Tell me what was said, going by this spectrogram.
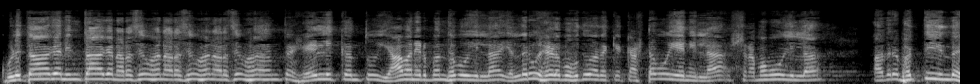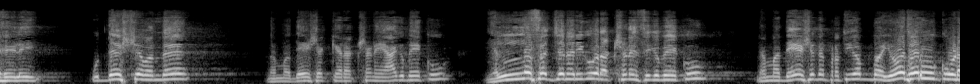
ಕುಳಿತಾಗ ನಿಂತಾಗ ನರಸಿಂಹ ನರಸಿಂಹ ನರಸಿಂಹ ಅಂತ ಹೇಳಲಿಕ್ಕಂತೂ ಯಾವ ನಿರ್ಬಂಧವೂ ಇಲ್ಲ. ಎಲ್ಲರೂ ಹೇಳಬಹುದು, ಅದಕ್ಕೆ ಕಷ್ಟವೂ ಏನಿಲ್ಲ, ಶ್ರಮವೂ ಇಲ್ಲ. ಆದರೆ ಭಕ್ತಿಯಿಂದ ಹೇಳಿ. ಉದ್ದೇಶ ಒಂದೇ, ನಮ್ಮ ದೇಶಕ್ಕೆ ರಕ್ಷಣೆಯಾಗಬೇಕು, ಎಲ್ಲ ಸಜ್ಜನರಿಗೂ ರಕ್ಷಣೆ ಸಿಗಬೇಕು. ನಮ್ಮ ದೇಶದ ಪ್ರತಿಯೊಬ್ಬ ಯೋಧರೂ ಕೂಡ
